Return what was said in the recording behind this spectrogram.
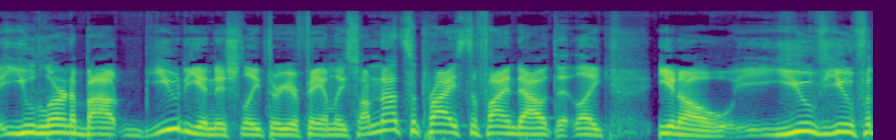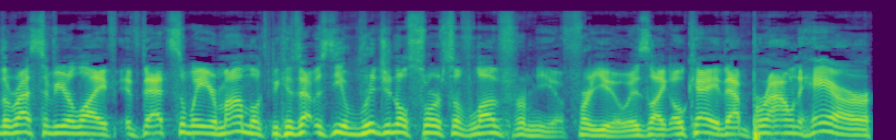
you learn about beauty initially through your family. So I'm not surprised to find out that, like, you know, you view for the rest of your life if that's the way your mom looked, because that was the original source of love from you. For you is like, okay, that brown hair.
